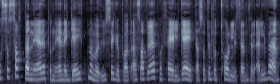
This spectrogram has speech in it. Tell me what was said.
Og så satt jeg nede på den ene gaten og var usikker på at jeg satt jo på feil gate. Jeg satt jo på 12 istedenfor 11.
